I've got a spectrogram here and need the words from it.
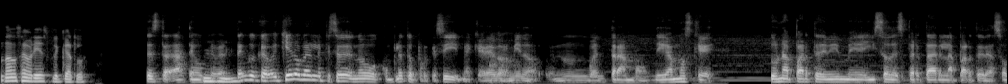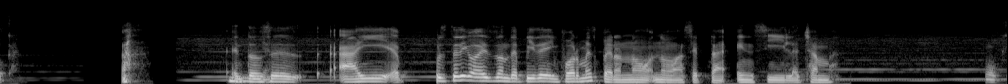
No sabría explicarlo. Esta- ah, tengo que ver. Tengo que ver. Quiero ver el episodio de nuevo completo porque sí, me quedé dormido en un buen tramo. Digamos que una parte de mí me hizo despertar en la parte de Azoka. Entonces, ahí, eh, pues te digo, es donde pide informes, pero no, no acepta en sí la chamba. Ok.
